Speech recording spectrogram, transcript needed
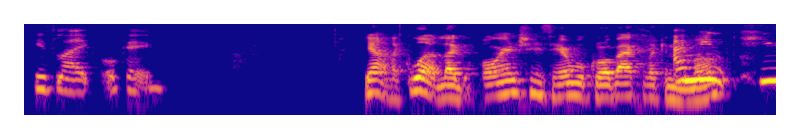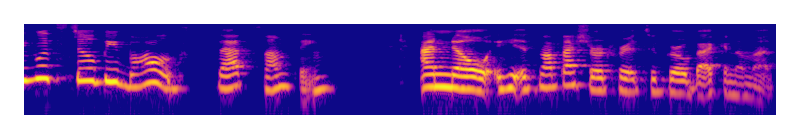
He's like, okay. Yeah, like what? Like Orange, his hair will grow back like in a I month. I mean, he would still be bald. That's something. And no, he, it's not that short for it to grow back in a month.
